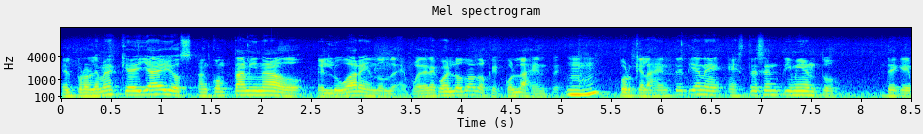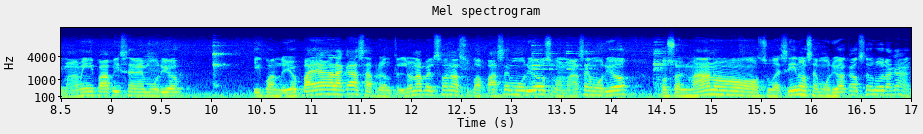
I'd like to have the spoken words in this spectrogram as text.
el problema es que ya ellos han contaminado el lugar en donde se puede recoger los datos, que es con la gente. Porque la gente tiene este sentimiento de que mami y papi se me murió. Y cuando ellos vayan a la casa a preguntarle a una persona, su papá se murió, su mamá se murió, o su hermano, su vecino se murió a causa del huracán,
